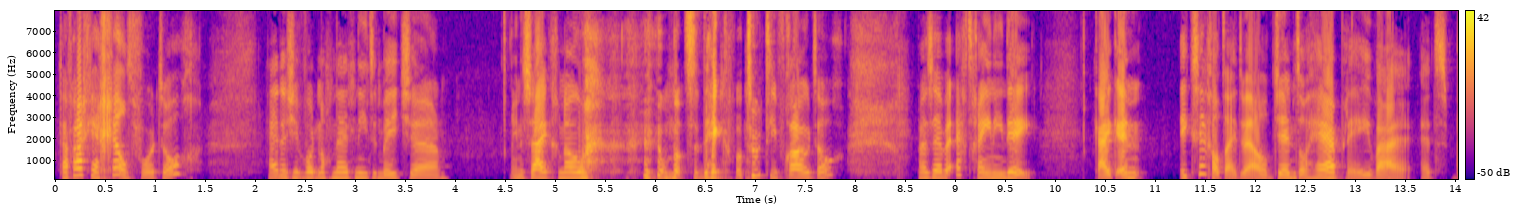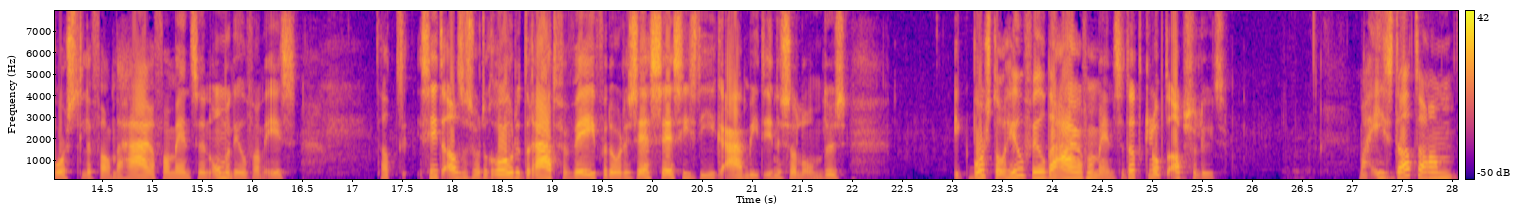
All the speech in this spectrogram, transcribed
daar vraag jij geld voor, toch? Dus je wordt nog net niet een beetje in de zijk genomen. omdat ze denken, wat doet die vrouw toch? Maar ze hebben echt geen idee. Kijk, en ik zeg altijd wel, gentle hairplay, waar het borstelen van de haren van mensen een onderdeel van is, dat zit als een soort rode draad verweven door de zes sessies die ik aanbied in de salon. Dus ik borstel heel veel de haren van mensen. Dat klopt absoluut. Maar is dat dan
